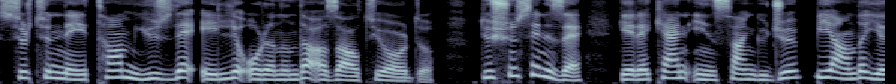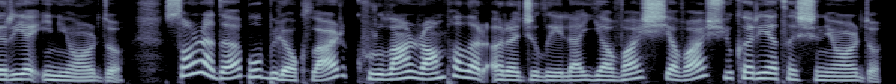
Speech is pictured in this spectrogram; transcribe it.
sürtünmeyi tam %50 oranında azaltıyordu. Düşünsenize gereken insan gücü bir anda yarıya iniyordu. Sonra da bu bloklar kurulan rampalar aracılığıyla yavaş yavaş yukarıya taşınıyordu.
